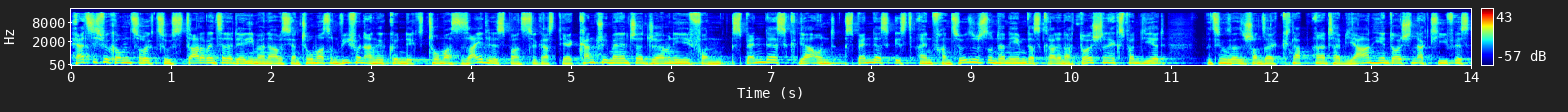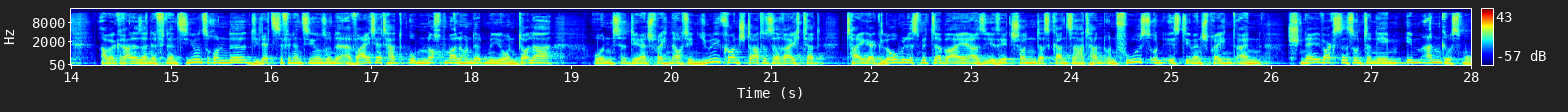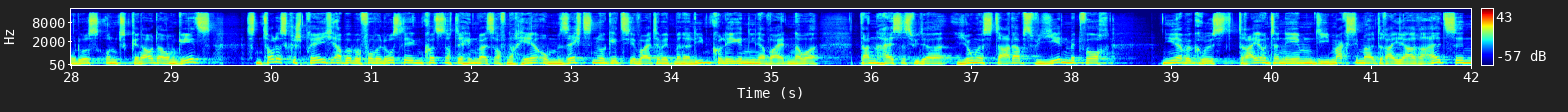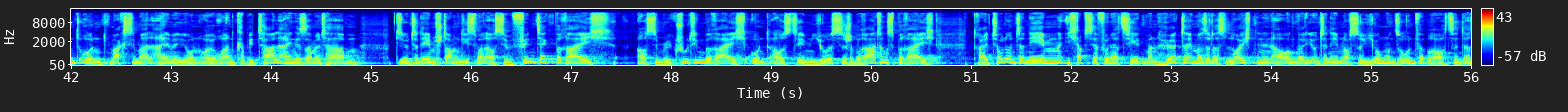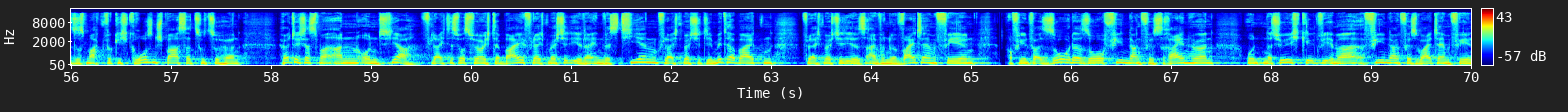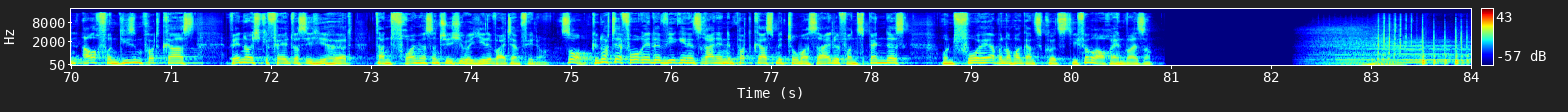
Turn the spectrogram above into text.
Herzlich willkommen zurück zu Startup Insider Daily. Mein Name ist Jan Thomas und wie schon angekündigt, Thomas Seidel ist bei uns zu Gast, der Country Manager Germany von Spendesk. Ja, und Spendesk ist ein französisches Unternehmen, das gerade nach Deutschland expandiert, beziehungsweise schon seit knapp anderthalb Jahren hier in Deutschland aktiv ist, aber gerade seine Finanzierungsrunde, die letzte Finanzierungsrunde erweitert hat um nochmal 100 Millionen Dollar und dementsprechend auch den Unicorn-Status erreicht hat. Tiger Global ist mit dabei. Also ihr seht schon, das Ganze hat Hand und Fuß und ist dementsprechend ein schnell wachsendes Unternehmen im Angriffsmodus. Und genau darum geht's. Ist ein tolles Gespräch, aber bevor wir loslegen, kurz noch der Hinweis auf nachher. Um 16 Uhr geht's hier weiter mit meiner lieben Kollegin Nina Weidenauer. Dann heißt es wieder junge Startups wie jeden Mittwoch. Nina begrüßt drei Unternehmen, die maximal drei Jahre alt sind und maximal eine Million Euro an Kapital eingesammelt haben. Die Unternehmen stammen diesmal aus dem Fintech-Bereich, aus dem Recruiting-Bereich und aus dem juristischen Beratungsbereich. Drei tolle Unternehmen. Ich habe es ja vorhin erzählt, man hört da immer so das Leuchten in den Augen, weil die Unternehmen noch so jung und so unverbraucht sind. Also es macht wirklich großen Spaß dazu zu hören. Hört euch das mal an und ja, vielleicht ist was für euch dabei. Vielleicht möchtet ihr da investieren, vielleicht möchtet ihr mitarbeiten, vielleicht möchtet ihr das einfach nur weiterempfehlen. Auf jeden Fall so oder so. Vielen Dank fürs Reinhören und natürlich gilt wie immer, vielen Dank fürs Weiterempfehlen, auch von diesem Podcast. Wenn euch gefällt, was ihr hier hört, dann freuen wir uns natürlich über jede Weiterempfehlung. So, genug der Vorrede. Wir gehen jetzt rein in den Podcast mit Thomas Seidel von Spendesk und vorher aber nochmal ganz kurz die Verbraucherhinweise.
